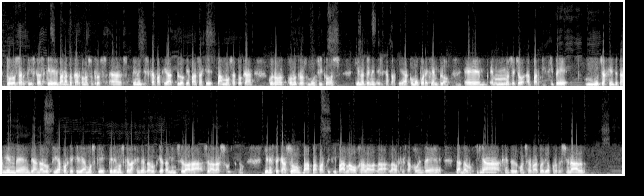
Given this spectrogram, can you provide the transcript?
Todos los artistas que van a tocar con nosotros eh, tienen discapacidad, lo que pasa es que vamos a tocar con, otros músicos que no tienen discapacidad, como por ejemplo, eh, hemos hecho partícipe mucha gente también de, Andalucía porque queríamos que queremos que la gente de Andalucía también se lo haga se lo haga suyo y en este caso va, a participar la hoja la, orquesta joven de, Andalucía gente del conservatorio profesional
